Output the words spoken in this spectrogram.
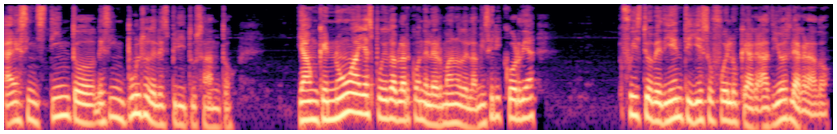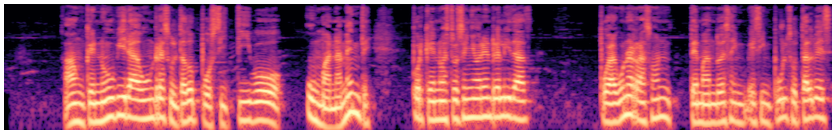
a ese instinto, ese impulso del Espíritu Santo. Y aunque no hayas podido hablar con el hermano de la misericordia, fuiste obediente y eso fue lo que a Dios le agradó. Aunque no hubiera un resultado positivo humanamente, porque nuestro Señor en realidad, por alguna razón, te mandó ese, ese impulso. Tal vez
